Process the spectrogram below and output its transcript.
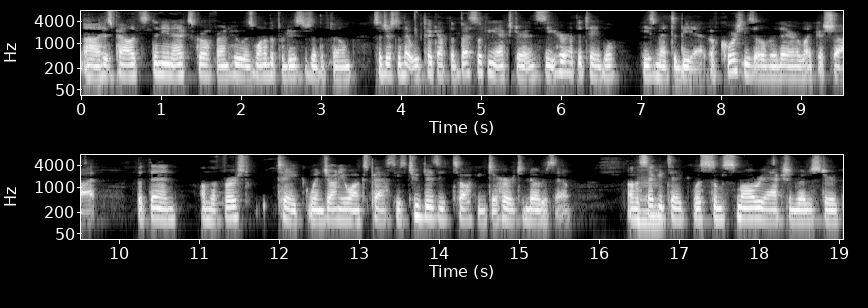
uh, his Palestinian ex-girlfriend, who was one of the producers of the film, suggested that we pick out the best looking extra and seat her at the table he's meant to be at. Of course he's over there like a shot, but then on the first take, when Johnny walks past, he's too busy talking to her to notice him. On the second take was some small reaction registered,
